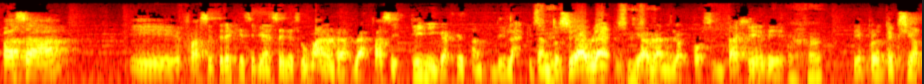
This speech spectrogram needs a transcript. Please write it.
pasa a eh, fase 3 que serían seres humanos, las, las fases clínicas que tan- de las que tanto Sí. se habla, y Sí, que sí. hablan de los porcentajes de, protección.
